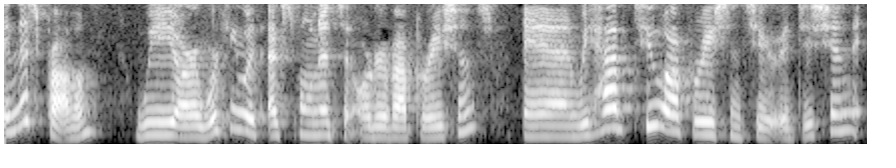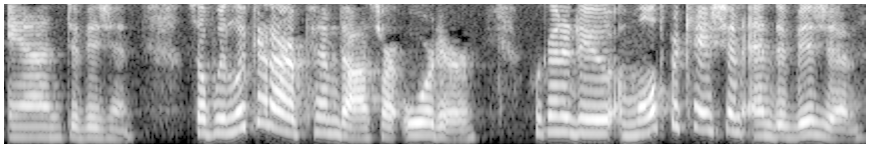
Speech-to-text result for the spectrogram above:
In this problem, we are working with exponents and order of operations, and we have two operations here, addition and division. So if we look at our PEMDAS, our order, we're going to do a multiplication and division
